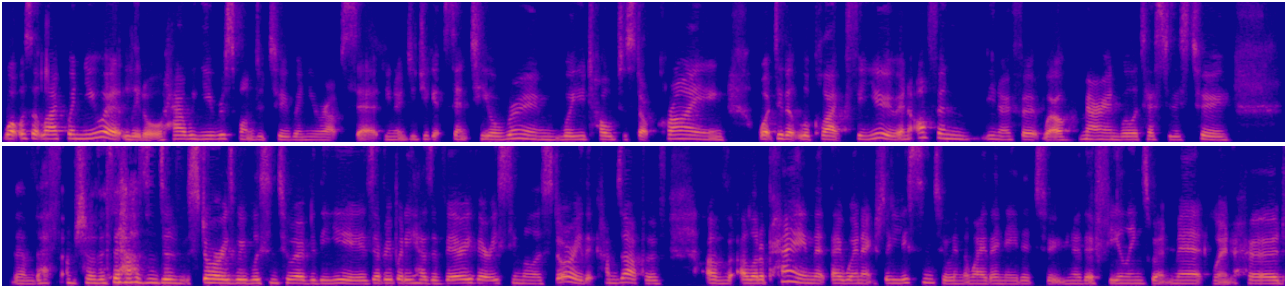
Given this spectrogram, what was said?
what was it like when you were little? How were you responded to when you were upset? You know did you get sent to your room? Were you told to stop crying? What did it look like for you? And often you know for well marion will attest to this too I'm sure the thousands of stories we've listened to over the years, everybody has a very, very similar story that comes up of, of a lot of pain that they weren't actually listened to in the way they needed to. You know, their feelings weren't met, weren't heard,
